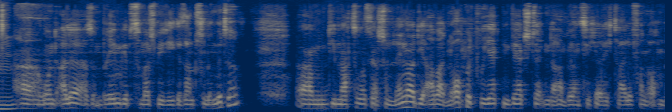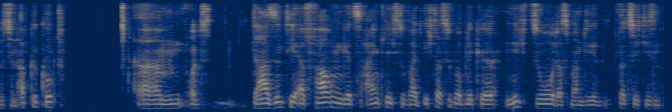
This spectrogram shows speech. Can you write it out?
Mhm. Äh, und alle, also in Bremen gibt es zum Beispiel die Gesamtschule Mitte. Ähm, die macht sowas ja schon länger. Die arbeiten auch mit Projekten, Werkstätten. Da haben wir uns sicherlich Teile von auch ein bisschen abgeguckt. Ähm, und da sind die Erfahrungen jetzt eigentlich, soweit ich das überblicke, nicht so, dass man die, plötzlich diesen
